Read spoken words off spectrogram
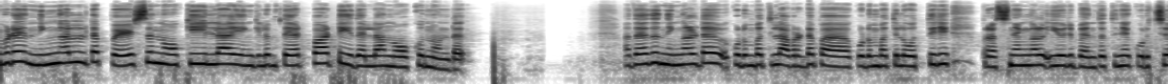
ഇവിടെ നിങ്ങളുടെ പേഴ്സൺ നോക്കിയില്ല എങ്കിലും തേർഡ് പാർട്ടി ഇതെല്ലാം നോക്കുന്നുണ്ട്. അതായത് നിങ്ങളുടെ കുടുംബത്തിൽ അവരുടെ കുടുംബത്തിൽ ഒത്തിരി പ്രശ്നങ്ങൾ ഈ ഒരു ബന്ധത്തിനെ കുറിച്ച്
